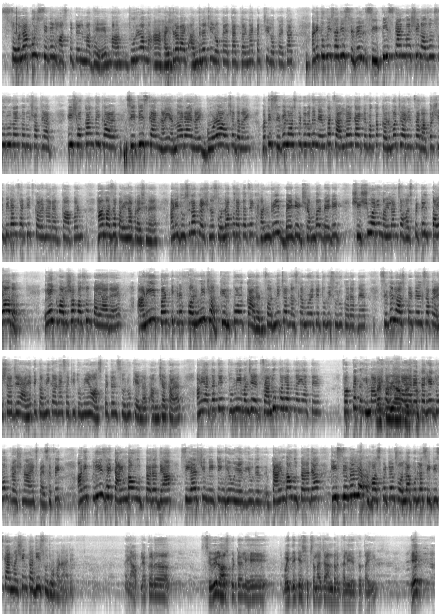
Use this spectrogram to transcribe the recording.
सोलापूर सिव्हिल हॉस्पिटलमध्ये पूर्ण हैदराबाद आंध्रची लोक येतात कर्नाटकची लोक येतात आणि तुम्ही साधी सिव्हिल सीटी स्कॅन मशीन अजून सुरू नाही करू शकलात. ही शोकांतिका आहे सीटी स्कॅन नाही एमआरआय नाही गोळ्या औषधं नाही. मग ते सिव्हिल हॉस्पिटलमध्ये नेमकं चाललंय काय ते फक्त कर्मचाऱ्यांचा वापर शिबिरांसाठीच करणार आहेत का आपण? हा माझा पहिला प्रश्न आहे. आणि दुसरा प्रश्न सोलापुरातच एक हंड्रेड बेडेड शंभर बेडेड शिशु आणि महिलांचं हॉस्पिटल तयार आहे. एक वर्षापासून तयार आहे. आणि पण तिकडे फर्निचर किरकोळ कारण. फर्निचर नसल्यामुळे ते तुम्ही सुरू करत नाहीत. सिव्हिल हॉस्पिटलचं प्रेशर जे आहे ते कमी करण्यासाठी तुम्ही हे हॉस्पिटल सुरू केलं आमच्या काळात. आणि आता ते तुम्ही म्हणजे चालू करत नाही ते. फक्त इमारत तयार. आहे तर हे दोन प्रश्न आहेत स्पेसिफिक आणि प्लीज हे टाइम बाउंड उत्तरं द्या. सीएसची मीटिंग घेऊ हे घेऊ टाइम बाउंड उत्तरं द्या की सिव्हिल हॉस्पिटल सोलापूरला सिटी स्कॅन मशीन कधी सुरू होणार आहे? नाही आपल्याकडं सिव्हिल हॉस्पिटल हे वैद्यकीय शिक्षणाच्या अंडरखाली येतं ताई. एक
